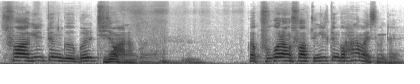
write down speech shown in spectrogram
수학 1등급을 지정 안 한 거예요. 그러니까 국어랑 수학 중 1등급 하나만 있으면 돼.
